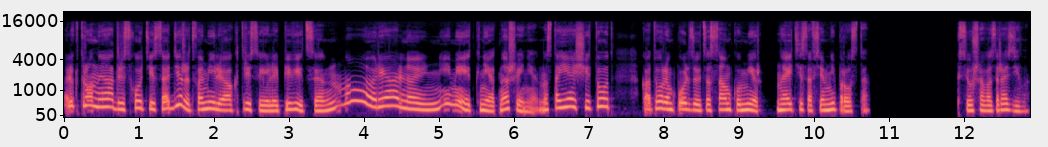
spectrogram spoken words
Электронный адрес хоть и содержит фамилию актрисы или певицы, но реально не имеет к ней отношения. Настоящий тот, которым пользуется сам кумир, найти совсем непросто. Ксюша возразила.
